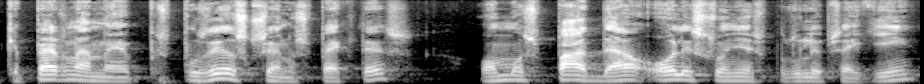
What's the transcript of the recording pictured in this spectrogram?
και παίρναμε σπουδαίους ξένους παίκτες, όμως πάντα, όλες τις χρονιές που δούλεψα εκεί,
